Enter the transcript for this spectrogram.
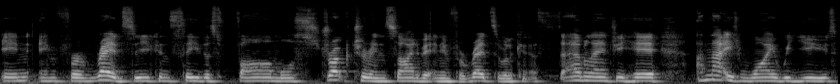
in infrared. So you can see there's far more structure inside of it in infrared. So we're looking at thermal energy here. And that is why we use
